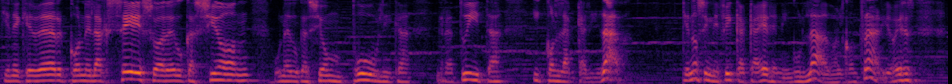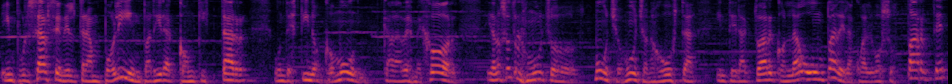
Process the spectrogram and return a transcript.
tiene que ver con el acceso a la educación, una educación pública, gratuita, y con la calidad, que no significa caer en ningún lado, al contrario, es impulsarse en el trampolín para ir a conquistar un destino común cada vez mejor. Y a nosotros mucho, mucho, mucho nos gusta interactuar con la UMPA, de la cual vos sos parte,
